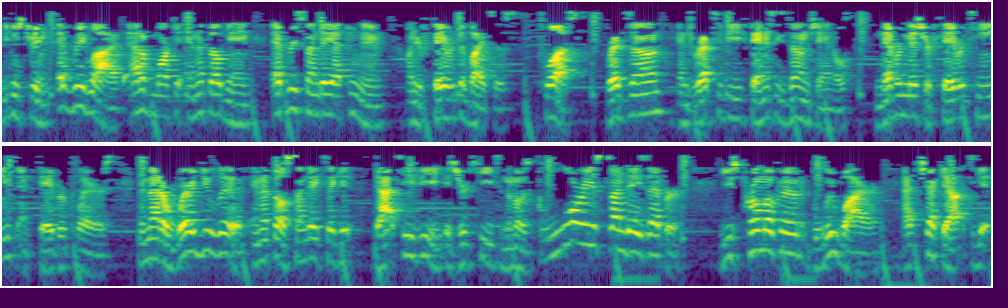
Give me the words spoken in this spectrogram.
you can stream every live, out of market NFL game every Sunday afternoon on your favorite devices. Plus, Red Zone and DirecTV Fantasy Zone channels. Never miss your favorite teams and favorite players. No matter where you live, NFL Sunday Ticket.tv is your key to the most glorious Sundays ever. Use promo code BLUEWIRE at checkout to get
